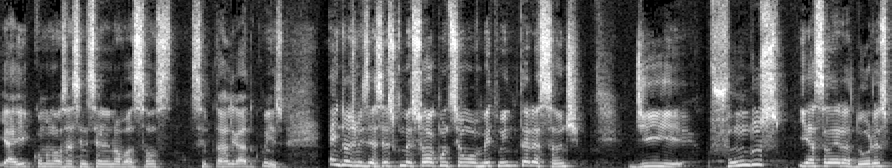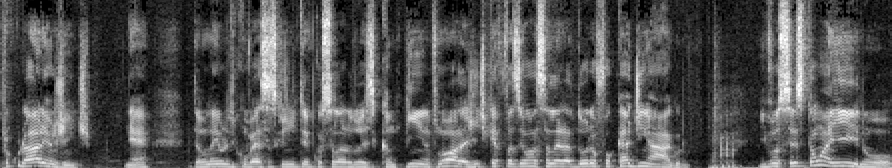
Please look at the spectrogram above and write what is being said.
E aí, como a nossa essência era inovação, s- sempre estava ligado com isso. Em 2016 começou a acontecer um movimento muito interessante de fundos e aceleradoras procurarem a gente. Né? Então eu lembro de conversas que a gente teve com aceleradoras de Campina, falou: olha, a gente quer fazer uma aceleradora focada em agro. E vocês estão aí no,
